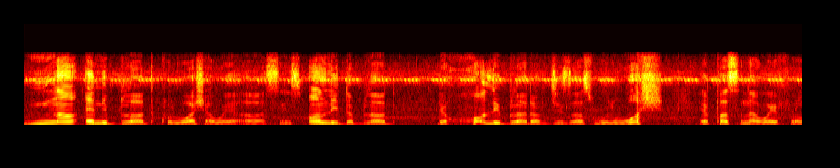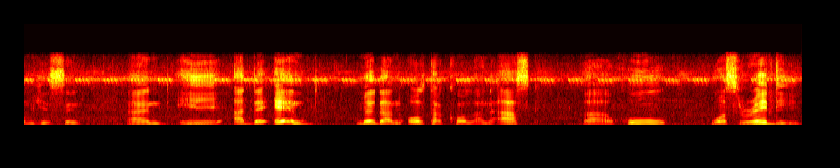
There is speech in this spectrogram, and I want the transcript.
No any blood could wash away our sins. Only the blood, the holy blood of Jesus, will wash a person away from his sin. And he, at the end, made an altar call and asked uh, who was ready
